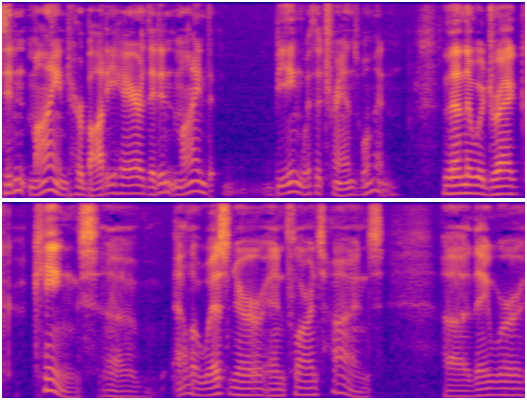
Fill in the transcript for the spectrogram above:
didn't mind her body hair. They didn't mind being with a trans woman. Then there were drag kings, uh, Ella Wesner and Florence Hines. Uh, they were,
